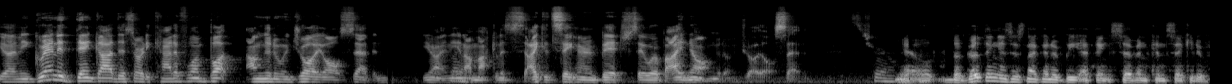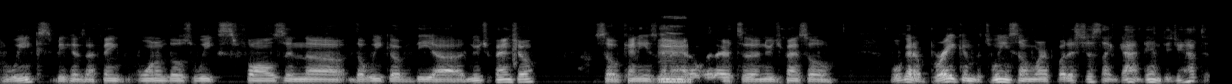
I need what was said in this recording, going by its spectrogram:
Know I mean? Granted, thank God this already kind of one, but I'm going to enjoy all seven. You know what I mean? I'm not gonna. I could sit here and bitch, say what, but I know I'm gonna enjoy all seven. It's true. Yeah. Well, the good thing is it's not going to be, I think, seven consecutive weeks because I think one of those weeks falls in the the week of the uh, New Japan show. So Kenny's going to mm. head over there to New Japan. So we'll get a break in between somewhere. But it's just like, God damn, did you have to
